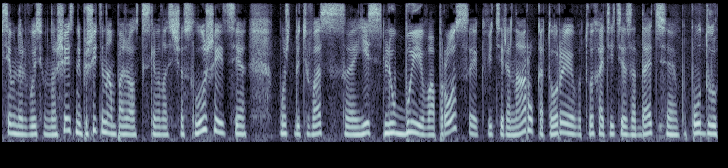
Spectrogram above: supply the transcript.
007 0806. Напишите нам, пожалуйста, если вы нас сейчас слушаете. Может быть, у вас э, есть любые вопросы к ветеринару, которые вот вы хотите задать э, по поводу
